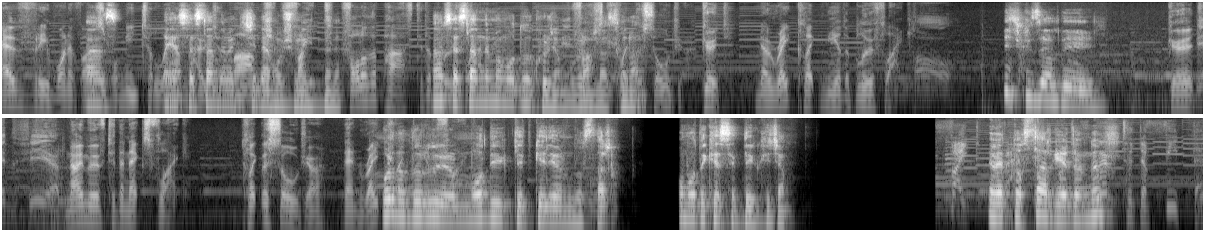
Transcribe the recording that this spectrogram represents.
every one of us will need to learn how to march and fight. Follow the path to the Ben blue flag. seslendirme modunu kuracağım bu bölümden First, click sonra. the soldier. Good. Now right click near the blue flag. Hiç güzel değil. Good. Now move to the next flag. Click the soldier, then right Burada click the duruyorum. Modu yükleyip geliyorum dostlar. O modu kesinlikle yükleyeceğim. Evet dostlar geri döndüm. to defeat them.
